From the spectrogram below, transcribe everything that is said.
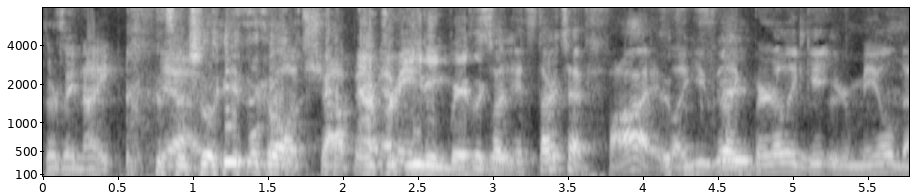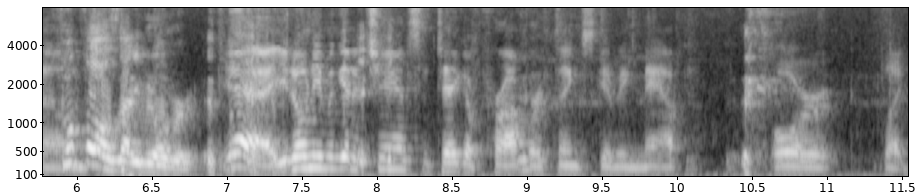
Thursday night, essentially. we'll go out shopping after I mean, eating, basically. So it starts at five. It's like you like barely get your meal down. Football's not even over. Yeah, you don't even get a chance to take a proper Thanksgiving nap, or like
